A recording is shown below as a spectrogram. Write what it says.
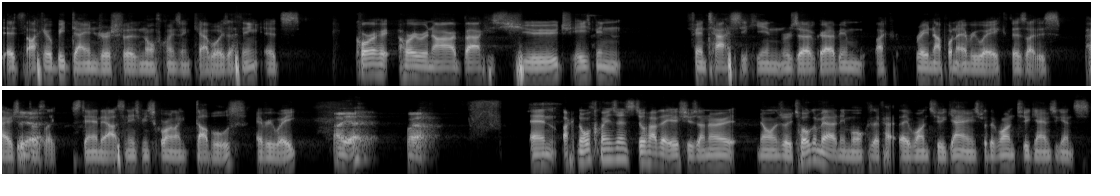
it's like it'll be dangerous for the North Queensland Cowboys. I think it's Corey Corey Renard back is huge. He's been fantastic in reserve grade. I've been like reading up on it every week. There's like this page that Yeah. does like standouts, and he's been scoring like doubles every week. Oh, yeah? Wow. And like North Queensland still have their issues. I know no one's really talking about it anymore because they've had, they've won two games, but they've won two games against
